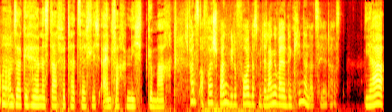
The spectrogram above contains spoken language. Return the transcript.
Und unser Gehirn ist dafür tatsächlich einfach nicht gemacht. ich fand es auch voll spannend, wie du vorhin das mit der Langeweile und den Kindern erzählt hast. Ja,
